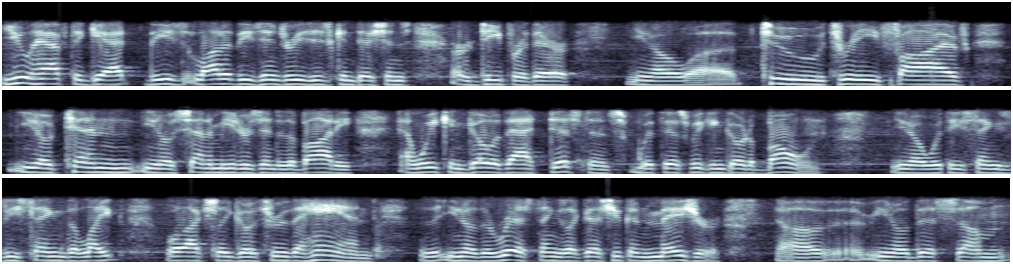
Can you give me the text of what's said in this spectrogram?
you have to get these, a lot of these injuries, these conditions are deeper. They're, you know, uh, two, three, five, you know, ten, you know, centimeters into the body, and we can go that distance with this. We can go to bone you know, with these things. These things, the light will actually go through the hand, you know, the wrist, things like this. You can measure, uh, you know, this um,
